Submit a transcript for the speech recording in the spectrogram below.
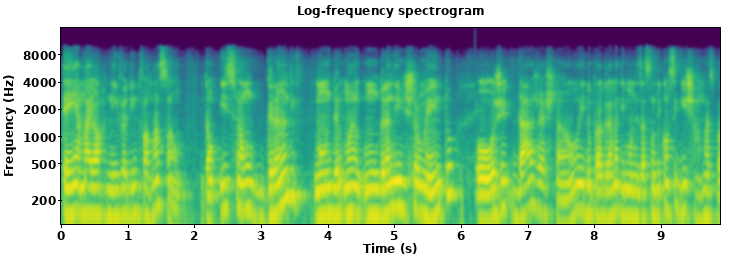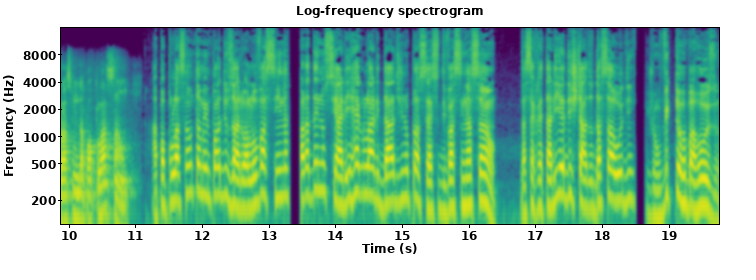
tenha maior nível de informação. Então, isso é um grande, um, um, grande instrumento hoje da gestão e do programa de imunização de conseguir chegar mais próximo da população. A população também pode usar o Alô Vacina para denunciar irregularidades no processo de vacinação. Da Secretaria de Estado da Saúde, João Victor Barroso.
